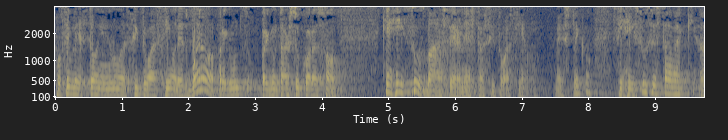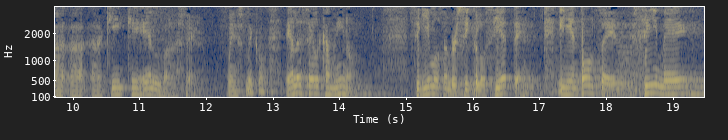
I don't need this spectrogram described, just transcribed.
posible estoy en una situación, es bueno preguntar su corazón, ¿qué Jesús va a hacer en esta situación? ¿Me explico? Si Jesús estaba aquí, ¿qué Él va a hacer? ¿Me explico? Él es el camino. Seguimos en versículo 7. Y entonces, si me,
